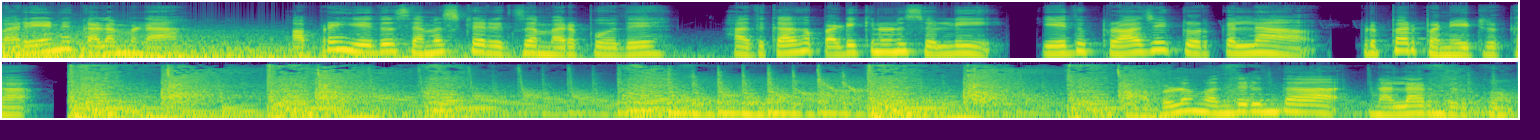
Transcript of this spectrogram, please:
வரேன்னு கிளம்புனா அப்புறம் ஏதோ செமஸ்டர் எக்ஸாம் வரப்போகுது. அதுக்காக படிக்கணும்னு சொல்லி ஏதோ ப்ராஜெக்ட் ஒர்க் எல்லாம் ப்ரிப்பேர் பண்ணிட்டு இருக்கா அவளும் வந்திருந்தா நல்லா இருந்திருக்கும்.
